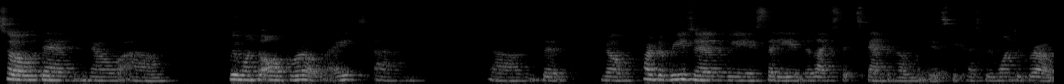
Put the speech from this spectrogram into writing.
So then, you know, um, we want to all grow, right? Um, um, the you know part of the reason we study the lifespan development is because we want to grow,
